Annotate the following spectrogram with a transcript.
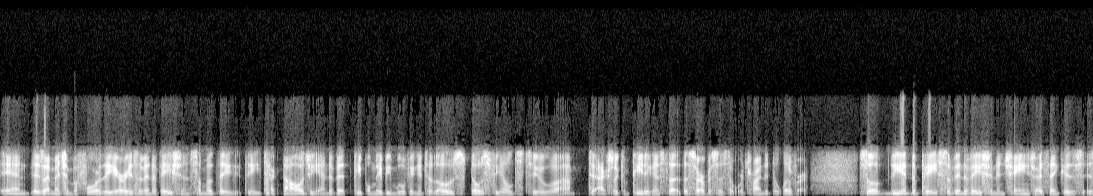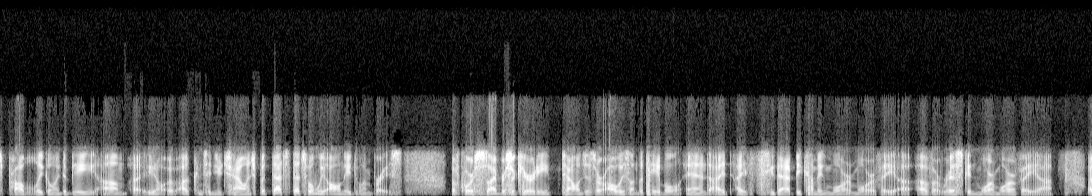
And as I mentioned before, the areas of innovation, some of the, the technology end of it, people may be moving into those those fields to um, to actually compete against the, the services that we're trying to deliver. So the the pace of innovation and change, I think, is is probably going to be um, a, you know a, a continued challenge. But that's that's one we all need to embrace. Of course, cybersecurity challenges are always on the table, and I, I see that becoming more and more of a uh, of a risk and more and more of a uh, a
